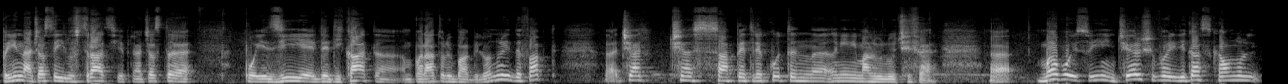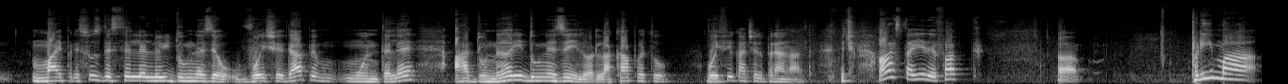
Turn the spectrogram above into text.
prin această ilustrație, prin această poezie dedicată împăratului Babilonului, de fapt uh, ceea ce s-a petrecut în, uh, în inima lui Lucifer. Mă voi sui în cer și voi ridica scaunul mai presus de stelele lui Dumnezeu. Voi ședea pe muntele adunării Dumnezeilor, la capătul, voi fi ca cel prea înalt. Deci asta e de fapt prima,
